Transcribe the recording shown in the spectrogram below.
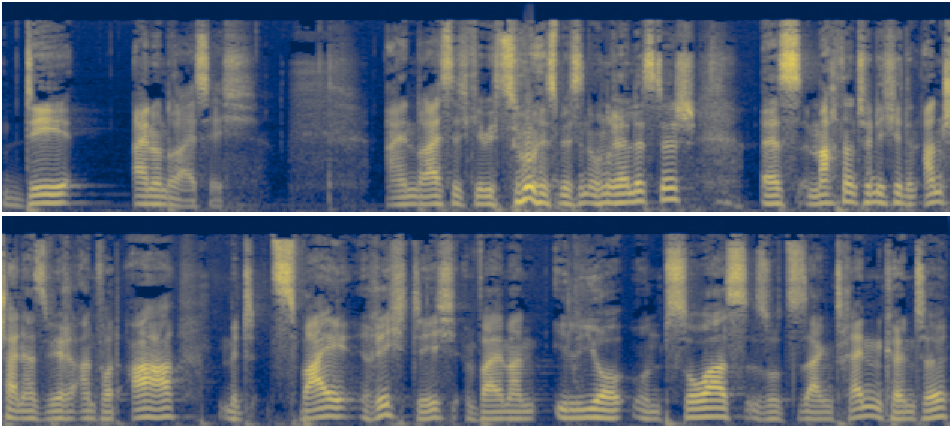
D 31. 31 gebe ich zu, ist ein bisschen unrealistisch. Es macht natürlich hier den Anschein, als wäre Antwort A mit zwei richtig, weil man Ilio und Psoas sozusagen trennen könnte.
